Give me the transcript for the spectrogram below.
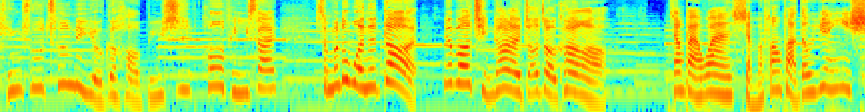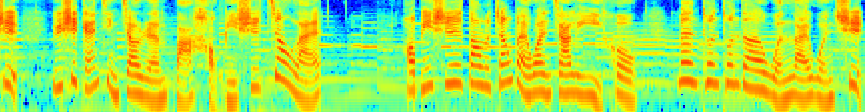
听说村里有个好鼻师，好鼻塞，什么都闻得到，哎，要不要请他来找找看啊？”张百万什么方法都愿意试。于是赶紧叫人把好鼻师叫来。好鼻师到了张百万家里以后，慢吞吞的闻来闻去。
